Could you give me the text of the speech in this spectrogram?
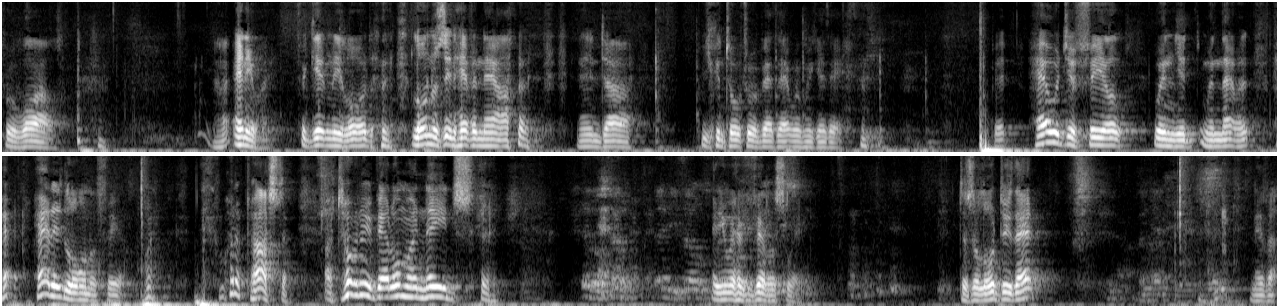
for a while. Uh, anyway, forgive me, Lord. Lorna's in heaven now, and uh, you can talk to her about that when we get there. but how would you feel when you when that was? How, how did Lorna feel? what a pastor. I told him about all my needs. anyway, he fell asleep. Does the Lord do that? Never.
